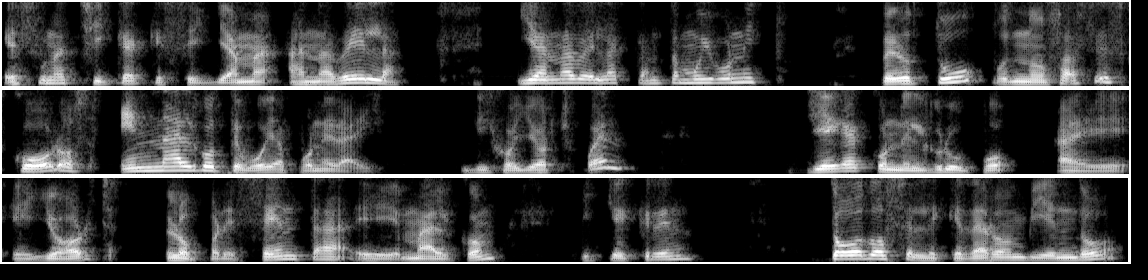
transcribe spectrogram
Es una chica que se llama Anabela y Anabela canta muy bonito, pero tú pues nos haces coros, en algo te voy a poner ahí. Dijo George, bueno, llega con el grupo, eh, eh, George, lo presenta eh, Malcolm y ¿qué creen? Todos se le quedaron viendo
